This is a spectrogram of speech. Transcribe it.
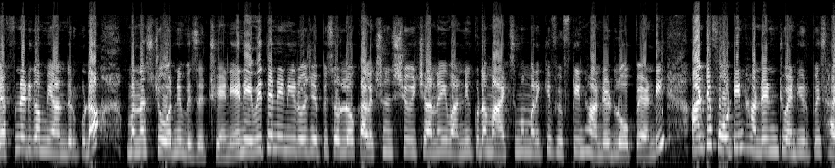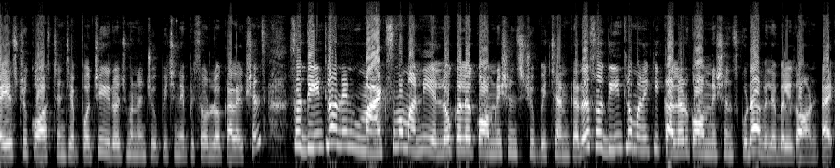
డెఫినెట్గా మీ అందరూ కూడా మన స్టోర్ని విజిట్ చేయండి. నేను ఏవైతే నేను ఈ రోజు ఎపిసోడ్లో కలెక్షన్స్ చూపించానో ఇవన్నీ కూడా మాక్సిమం మనకి ఫిఫ్టీన్ హండ్రెడ్ లోపే అండి. అంటే fourteen hundred and twenty rupees highest cost అని చెప్పొచ్చు ఈ రోజు మనం చూపించిన ఎపిసోడ్లో కలెక్షన్స్ సో దీంట్లో నేను మాక్సిమం అన్ని ఎల్లో కలర్ కాంబినేషన్స్ చూపించాను కదా. సో దీంట్లో మనకి కలర్ కాంబినేషన్స్ కూడా అవైలబుల్గా ఉంటాయి.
